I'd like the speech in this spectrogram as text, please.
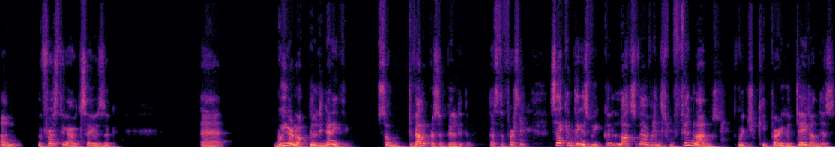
And the first thing I would say is, look, uh, we are not building anything. Some developers are building them. That's the first thing. Second thing is we got lots of evidence from Finland, which keep very good data on this,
